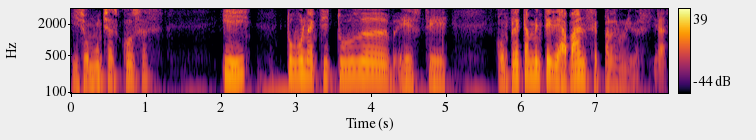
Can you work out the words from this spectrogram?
hizo muchas cosas y tuvo una actitud este completamente de avance para la universidad.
